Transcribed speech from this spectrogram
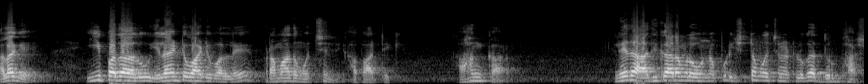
అలాగే ఈ పదాలు ఇలాంటి వాటి వల్లే ప్రమాదం వచ్చింది ఆ పార్టీకి. అహంకారం. లేదా అధికారంలో ఉన్నప్పుడు ఇష్టం వచ్చినట్లుగా దుర్భాష.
